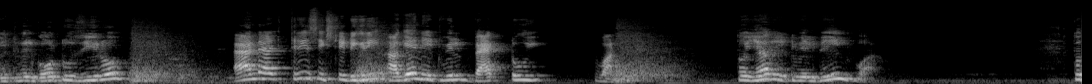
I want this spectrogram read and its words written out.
it will go to 0 and at 360 degree again it will back to 1 so here it will be 1 so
